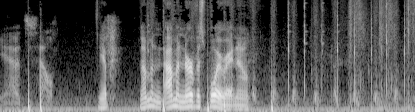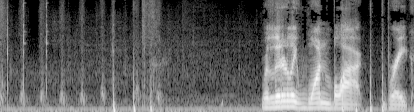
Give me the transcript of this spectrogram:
yeah, it's hell. Yep. I'm a I'm a nervous boy right now. We're literally one block break,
